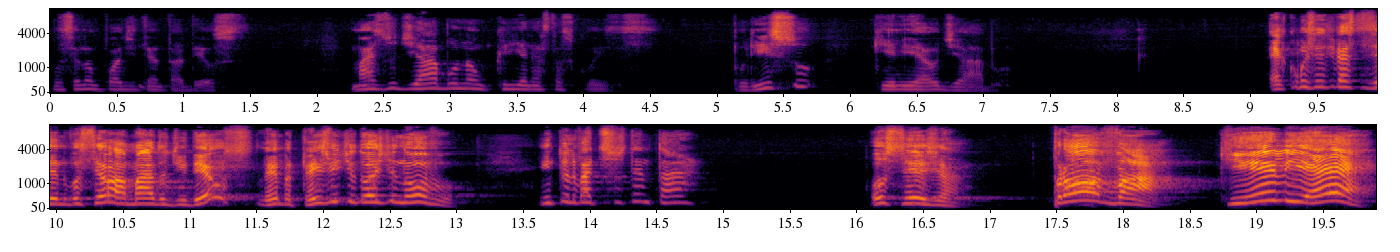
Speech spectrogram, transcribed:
Você não pode tentar Deus. Mas o diabo não cria nestas coisas. Por isso que ele é o diabo. É como se ele estivesse dizendo: Você é o amado de Deus? Lembra? 3,22 de novo. Então ele vai te sustentar. Ou seja, prova que ele é,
